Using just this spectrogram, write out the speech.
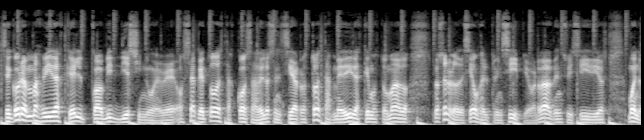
Se cobran más vidas que el COVID-19. O sea que todas estas cosas de los encierros, todas estas medidas que hemos tomado, nosotros lo decíamos del principio, ¿verdad? En suicidios, bueno,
